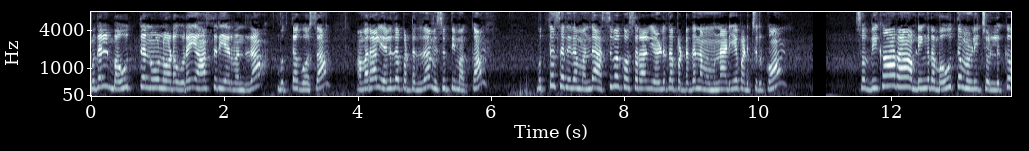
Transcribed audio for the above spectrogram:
முதல் பௌத்த நூலோட உரை ஆசிரியர் வந்து தான் புத்த கோசா அவரால் எழுதப்பட்டது தான் விசுத்தி மக்கா. புத்த சரிதம் வந்து அசுவகோசரால் எழுதப்பட்டதை நம்ம முன்னாடியே படிச்சிருக்கோம். ஸோ விகாரா அப்படிங்கிற பௌத்த மொழி சொல்லுக்கு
